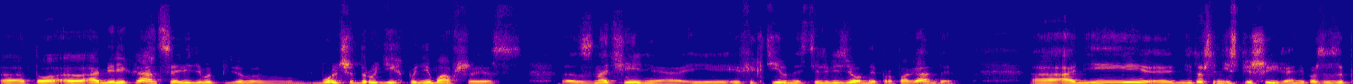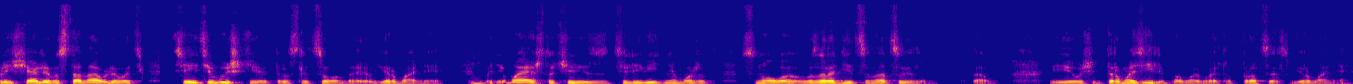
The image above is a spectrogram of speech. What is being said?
Э, то э, американцы, видимо, э, больше других понимавшие значение и эффективность телевизионной пропаганды, они не то что не спешили, они просто запрещали восстанавливать все эти вышки трансляционные в Германии, понимая, что через телевидение может снова возродиться нацизм. Там. И очень тормозили, по-моему, этот процесс в Германии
